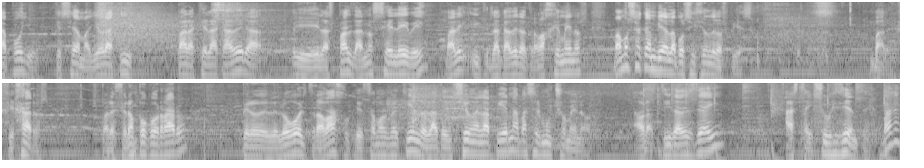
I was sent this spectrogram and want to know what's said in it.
apoyo que sea mayor aquí, para que la cadera y la espalda no se eleve, ¿vale? Y que la cadera trabaje menos, vamos a cambiar la posición de los pies. Vale, fijaros, os parecerá un poco raro, pero desde luego el trabajo que estamos metiendo, la tensión en la pierna va a ser mucho menor. Ahora tira desde ahí hasta ahí, suficiente, ¿vale?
